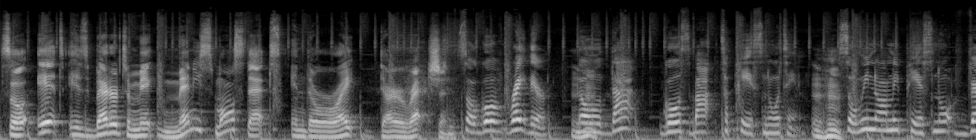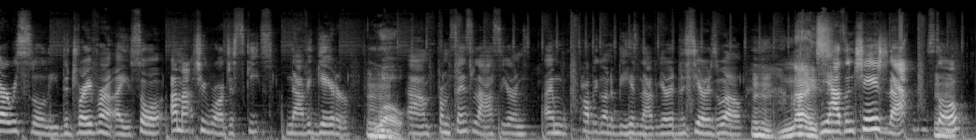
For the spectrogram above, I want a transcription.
So it is better to make many small steps in the right direction. So go right there. Now Mm-hmm. that goes back to pace noting. So we normally pace note very slowly, the driver and I. So I'm actually Roger Skeete's navigator. Whoa. Um, from since last year, and I'm probably going to be his navigator this year as well. Nice. He hasn't changed that. So Mm-hmm.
